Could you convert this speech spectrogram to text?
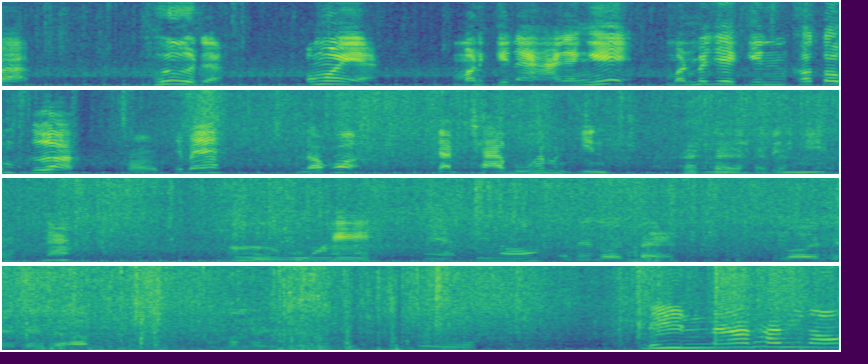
ว่าพืชอะอ้อยอะมันกินอาหารอย่างนี้ มันไม่ใช่กินข้าวต้มเกลือ ครับ ใช่ไหมเราก็จัดชาบูให้มันกินอืมเป็นอย่างนี้นะ เออโอเค เนี่ยพี่น้องอันนี้รอยแตกรอยเห็นนะครับมันก็เลยโอ้โห ดินนะ ถ้าพี่น้อง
